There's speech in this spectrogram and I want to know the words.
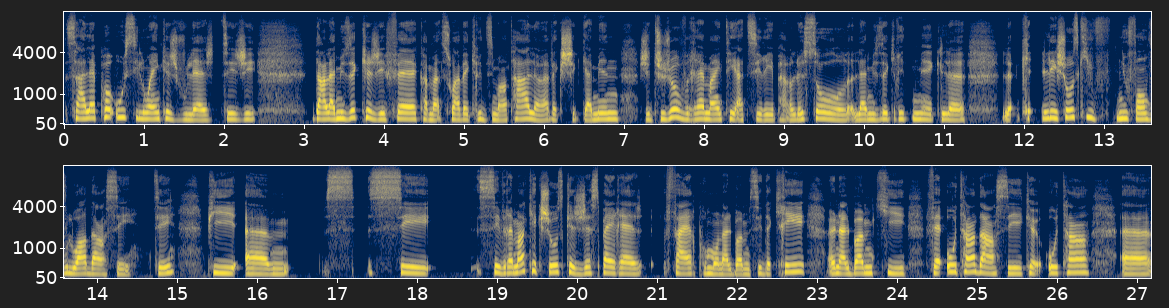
ça allait pas aussi loin que je voulais. Tu j'ai dans la musique que j'ai fait, comme soit avec Rudimental, avec Chic Gamine, j'ai toujours vraiment été attirée par le soul, la musique rythmique, le, le les choses qui nous font vouloir danser, tu sais. Puis euh, c'est c'est vraiment quelque chose que j'espérais faire pour mon album, c'est de créer un album qui fait autant danser que autant euh,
